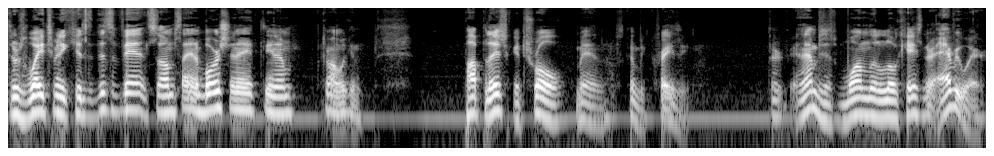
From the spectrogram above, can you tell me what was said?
there's way too many kids at this event, so I'm saying abortion ain't, you know, come on, we can. Population control, man, it's gonna be crazy. They're, and that was just one little location. They're everywhere.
